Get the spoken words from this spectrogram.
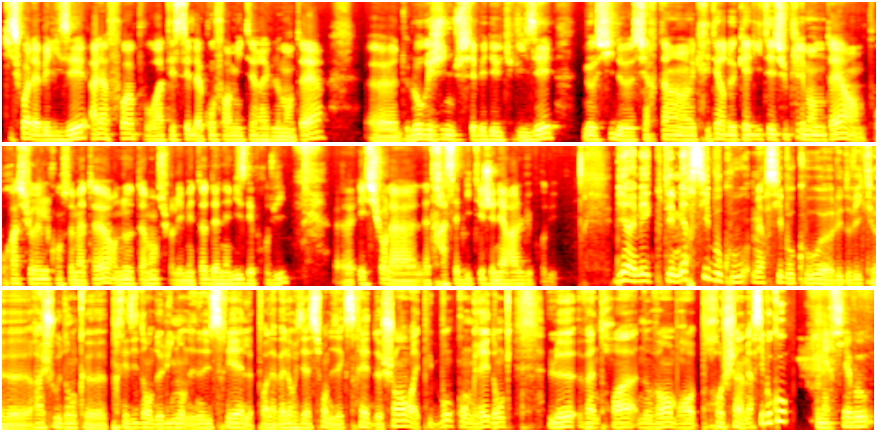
qui soient labellisés, à la fois pour attester de la conformité réglementaire, euh, de l'origine du CBD utilisé, mais aussi de certains critères de qualité supplémentaires pour rassurer le consommateur, notamment sur les méthodes d'analyse des produits et sur la traçabilité générale du produit. Bien, eh écoutez, merci beaucoup, merci beaucoup euh, Ludovic euh, Rachou, donc euh, président de l'Union des industriels pour la valorisation des extraits de chanvre, et puis bon congrès donc le 23 novembre prochain. Merci beaucoup. Merci à vous.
